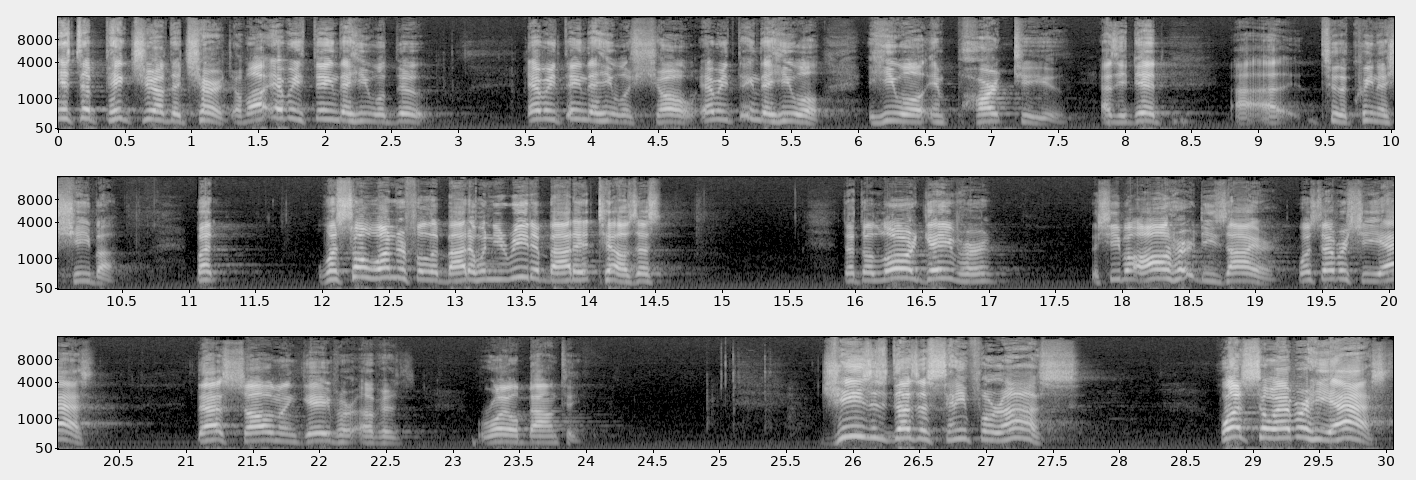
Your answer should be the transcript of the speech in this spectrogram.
it's a picture of the church, of all, everything that he will do, everything that he will show, everything that he will, he will impart to you, as he did uh, uh to the Queen of Sheba. But what's so wonderful about it, when you read about it, it tells us that the Lord gave her, the Sheba, all her desire. Whatsoever she asked, that Solomon gave her of his royal bounty. Jesus does the same for us. Whatsoever he asked,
